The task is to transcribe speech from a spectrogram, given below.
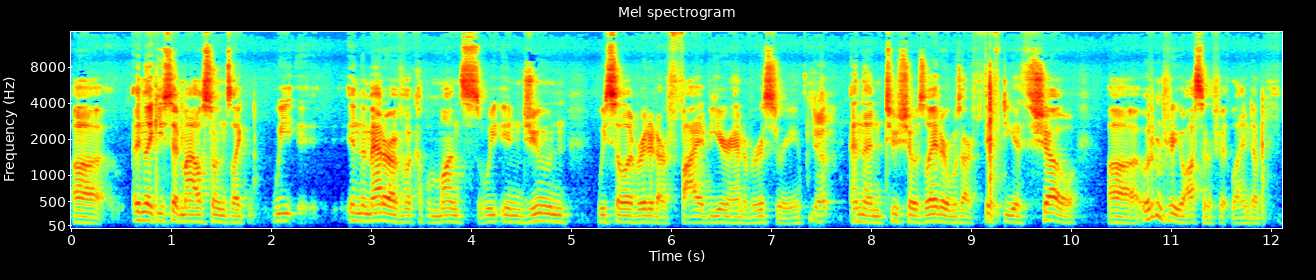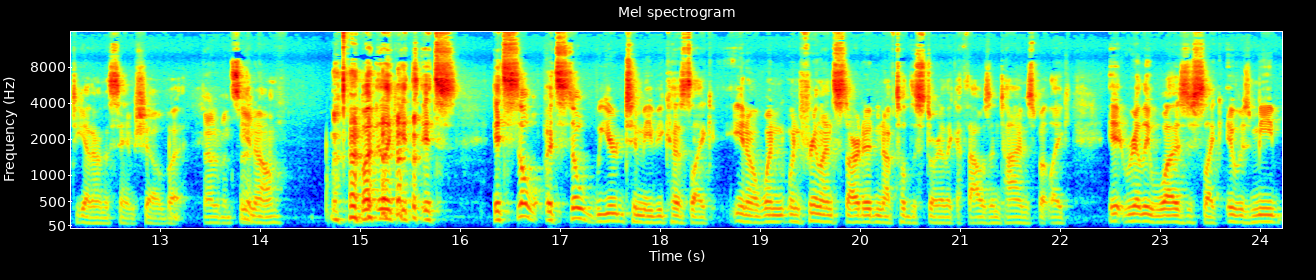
Uh, and like you said, milestones like we in the matter of a couple months, we in June we celebrated our five year anniversary Yep. and then two shows later was our 50th show. Uh, it would have been pretty awesome if it lined up together on the same show, but That would have been sick. you know, but like it's it's it's still it's still weird to me because like you know when when freelance started and I've told the story like a thousand times, but like it really was just like it was me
